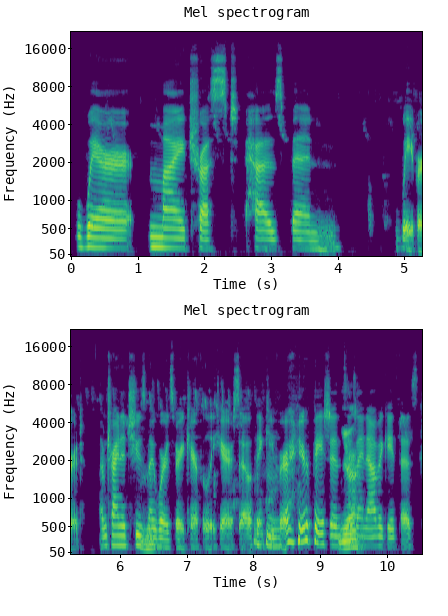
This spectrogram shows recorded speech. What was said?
where my trust has been wavered. I'm trying to choose mm-hmm. my words very carefully here. So thank mm-hmm. you for your patience yeah. as I navigate this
